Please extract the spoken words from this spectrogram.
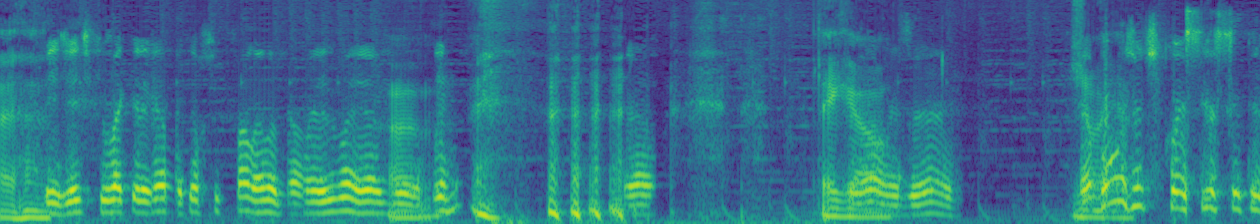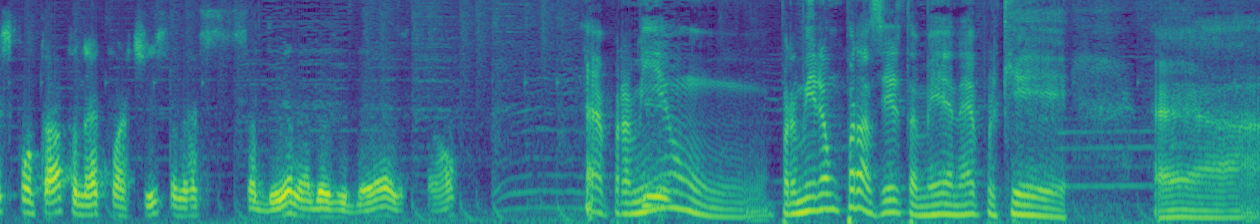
Uhum. Tem gente que vai querer até que eu fique falando até amanhã de manhã. Uhum. é. Legal. Não, mas é. É bom a gente conhecer, assim, ter esse contato, né, com o artista, né, saber, né, das ideias e tal. É, para mim é um, para mim é um prazer também, né, porque é, a,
